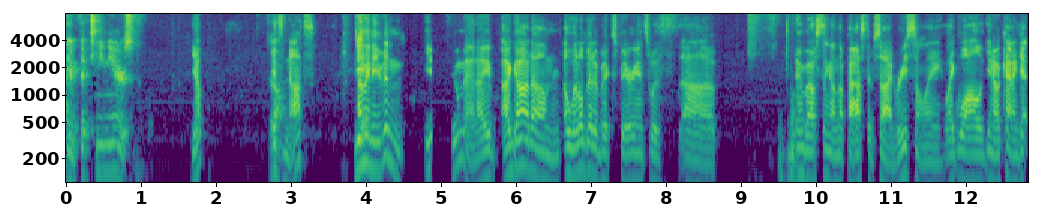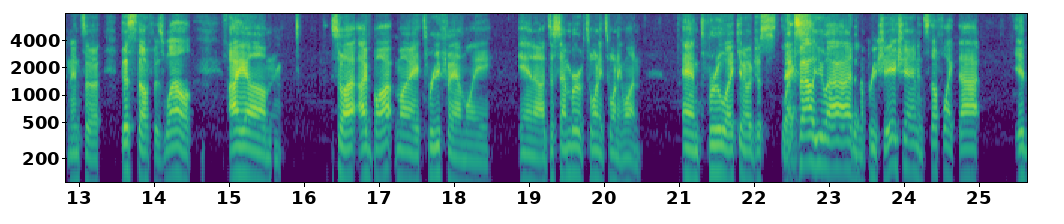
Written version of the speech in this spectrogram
in 15 years. Yep. So. It's nuts. Yeah. I mean, even you, man, I, I got um a little bit of experience with uh investing on the passive side recently, like while you know, kind of getting into this stuff as well. I um, so I, I bought my three family in uh, December of 2021, and through like you know just like nice. value add and appreciation and stuff like that, it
